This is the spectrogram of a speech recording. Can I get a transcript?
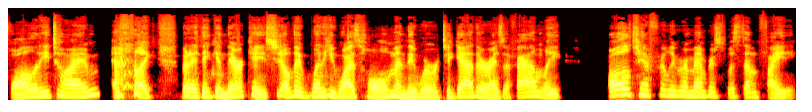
quality time. like, but I think in their case, you know, they, when he was home and they were together as a family, all Jeff really remembers was them fighting.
